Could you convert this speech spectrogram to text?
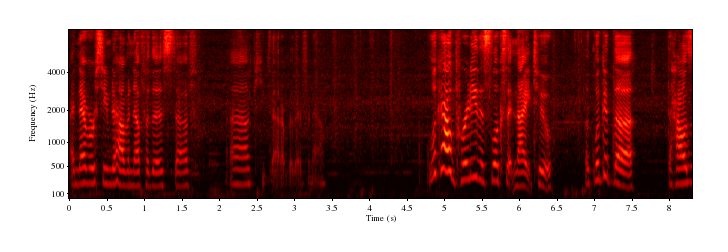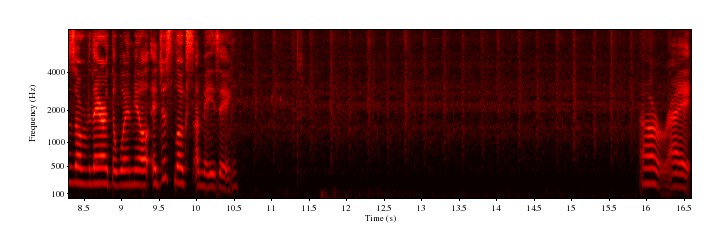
I never seem to have enough of this stuff. Uh, I'll keep that over there for now. Look how pretty this looks at night, too. Like, look at the, the houses over there at the windmill. It just looks amazing. Alright.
